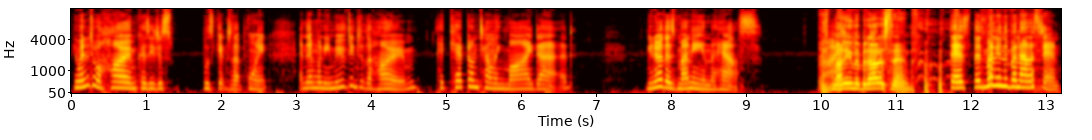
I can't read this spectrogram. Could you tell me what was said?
he went into a home because he just was getting to that point. And then when he moved into the home, he kept on telling my dad, "You know, there's money in the house. There's money in the banana stand. there's there's money in the banana stand.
